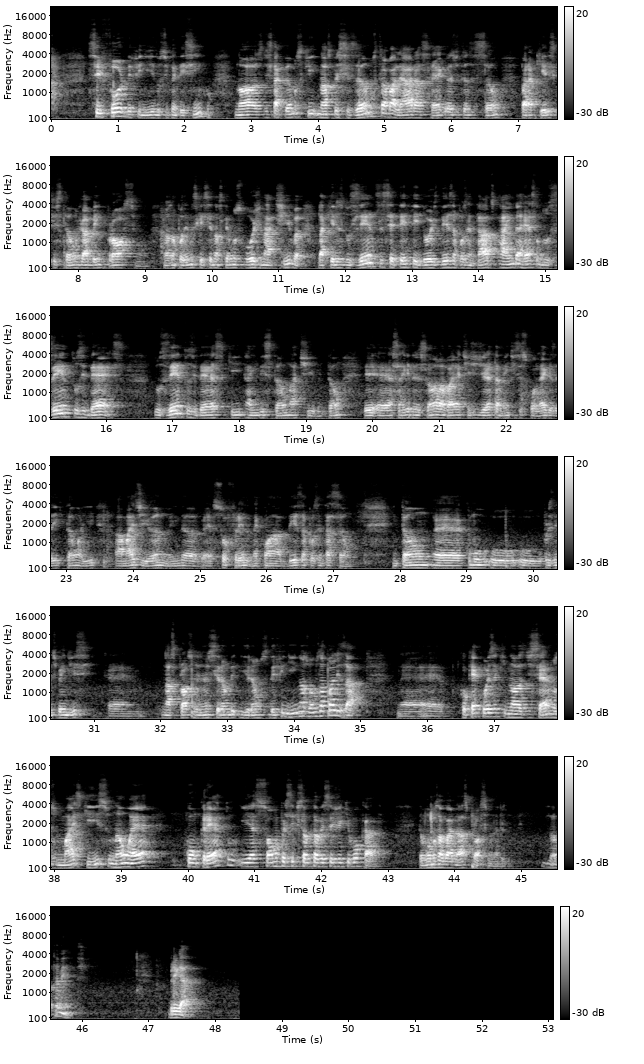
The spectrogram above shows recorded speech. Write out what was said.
se for definido o 55, nós destacamos que nós precisamos trabalhar as regras de transição para aqueles que estão já bem próximo. Nós não podemos esquecer, nós temos hoje na ativa, daqueles 272 desaposentados, ainda restam 210. 210 que ainda estão na ativa. Então, essa regra de transição ela vai atingir diretamente esses colegas aí que estão aí há mais de ano ainda é, sofrendo né, com a desaposentação. Então, é, como o, o, presidente bem disse, é, nas próximas reuniões serão, irão se definir e nós vamos atualizar. É, qualquer coisa que nós dissermos mais que isso não é concreto e é só uma percepção que talvez seja equivocada. Então vamos aguardar as próximas, né, presidente? Exatamente. Obrigado.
